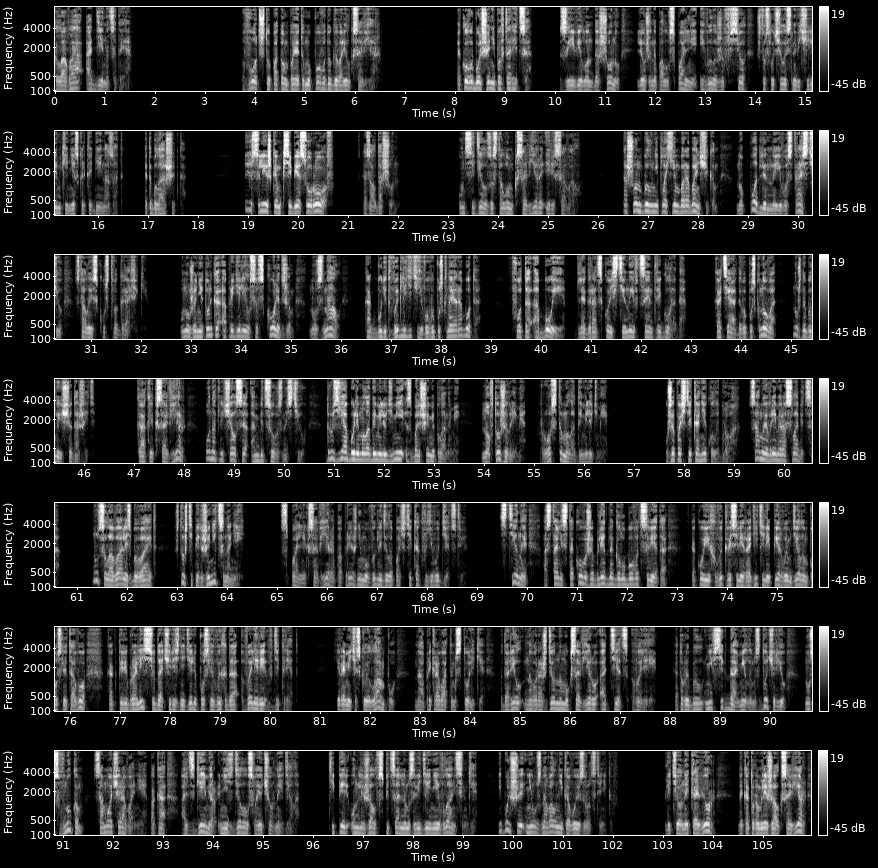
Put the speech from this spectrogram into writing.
Глава одиннадцатая Вот что потом по этому поводу говорил Ксавьер. «Такого больше не повторится», — заявил он Дашону, лежа на полу спальни и выложив все, что случилось на вечеринке несколько дней назад. Это была ошибка. «Ты слишком к себе суров», — сказал Дашон. Он сидел за столом Ксавьера и рисовал. Дашон был неплохим барабанщиком — но подлинной его страстью стало искусство графики. Он уже не только определился с колледжем, но знал, как будет выглядеть его выпускная работа — фотообои для городской стены в центре города. Хотя до выпускного нужно было еще дожить. Как и Ксавьер, он отличался амбициозностью. Друзья были молодыми людьми с большими планами, но в то же время просто молодыми людьми. Уже почти каникулы, бро. Самое время расслабиться. Ну, целовались, бывает. Что ж теперь, жениться на ней? Спальник Савьера по-прежнему выглядела почти как в его детстве. Стены остались такого же бледно-голубого цвета, в какой их выкрасили родители первым делом после того, как перебрались сюда через неделю после выхода Веллери в декрет. Керамическую лампу на прикроватном столике подарил новорожденному Ксавьеру отец Валери, который был не всегда милым с дочерью, но с внуком само очарование, пока Альцгеймер не сделал свое черное дело. Теперь он лежал в специальном заведении в Лансинге и больше не узнавал никого из родственников. Плетеный ковер, на котором лежал Ксавьер,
